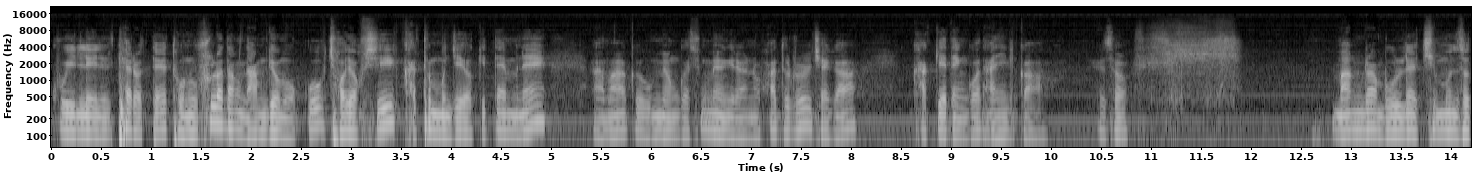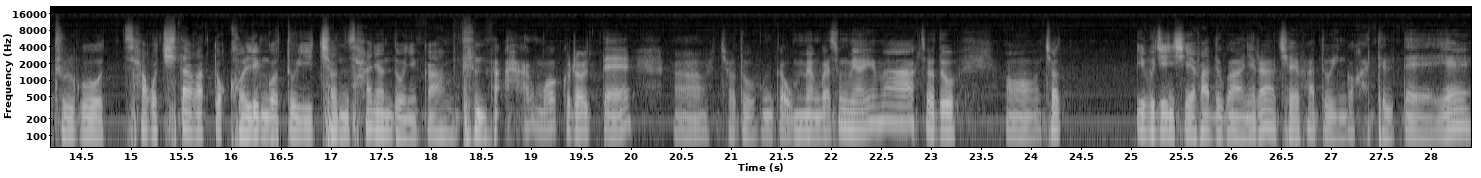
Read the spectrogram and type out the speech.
9.11 테러 때 돈을 훌러당 남겨먹고 저 역시 같은 문제였기 때문에 아마 그 운명과 숙명이라는 화두를 제가 갖게 된 것 아닐까. 그래서 마누라 몰래 집 문서 들고 사고 치다가 또 걸린 것도 2004년도니까 아무튼 막 뭐 그럴 때 어, 저도 그러니까 운명과 숙명이 막 저도 어, 저 이부진 씨의 화두가 아니라 제 화두인 것 같을 때의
